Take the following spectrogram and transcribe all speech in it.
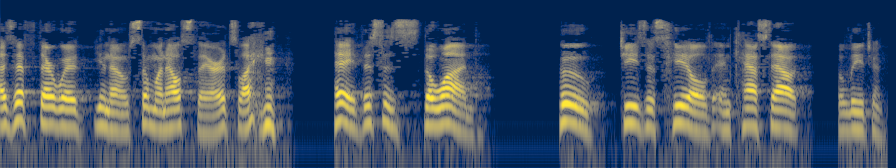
As if there were, you know, someone else there. It's like, hey, this is the one who Jesus healed and cast out the legion.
